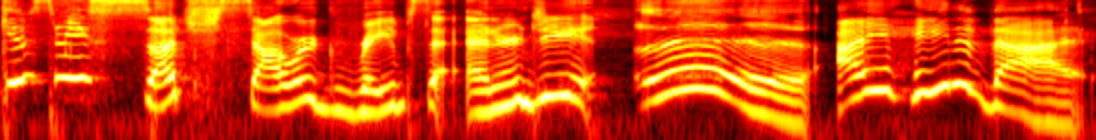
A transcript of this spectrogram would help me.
gives me such sour grapes energy. Ugh, I hated that.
